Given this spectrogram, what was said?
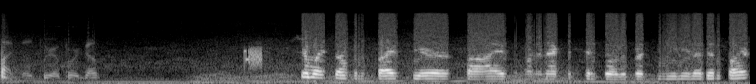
50304 go. Show myself in a 505 on an active 10 for the Preston Union identifier.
